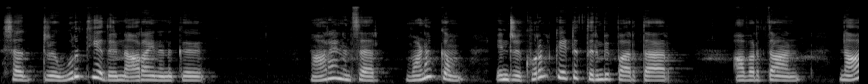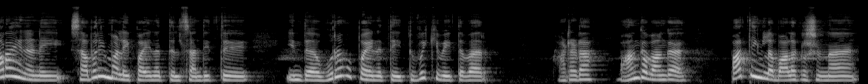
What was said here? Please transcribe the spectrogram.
சற்று உறுத்தியது நாராயணனுக்கு. நாராயணன் சார் வணக்கம் என்று குரல் கேட்டு திரும்பி பார்த்தார். அவர்தான் நாராயணனை சபரிமலை பயணத்தில் சந்தித்து இந்த உறவு பயணத்தை துவக்கி வைத்தவர். அடடா வாங்க வாங்க. பார்த்தீங்களா பாலகிருஷ்ணனை?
